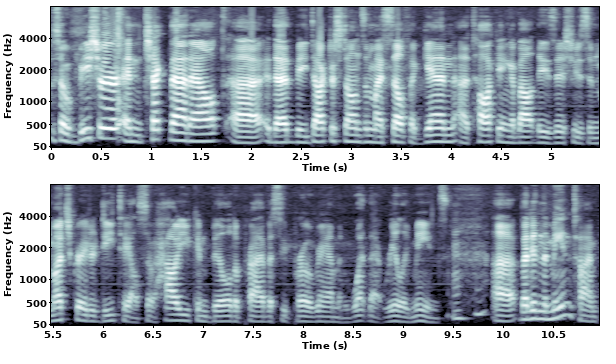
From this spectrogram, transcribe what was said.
so be sure and check that out. Uh, that'd be Dr. Stones and myself again uh, talking about these issues in much greater detail. So how you can can build a privacy program and what that really means. Mm-hmm. Uh, but in the meantime,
